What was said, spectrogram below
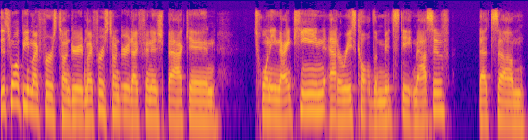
this won't be my first hundred. My first hundred I finished back in 2019 at a race called the Mid State Massive. That's um,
